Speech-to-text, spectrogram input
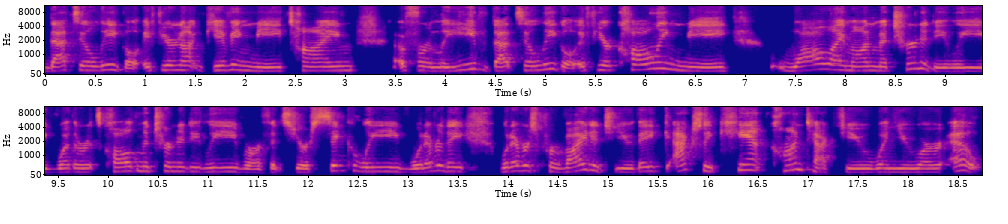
that's illegal. If you're not giving me time uh, for leave, that's illegal. If you're calling me while I'm on maternity leave, whether it's called maternity leave or if it's your sick leave, whatever they whatever's provided to you, they actually can't contact you when you are out.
